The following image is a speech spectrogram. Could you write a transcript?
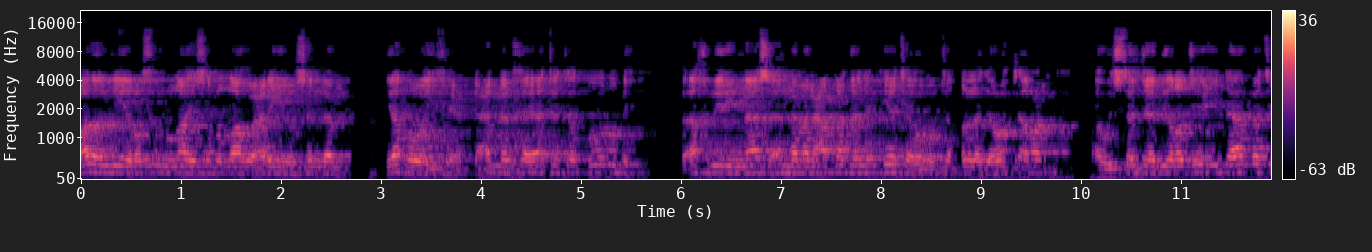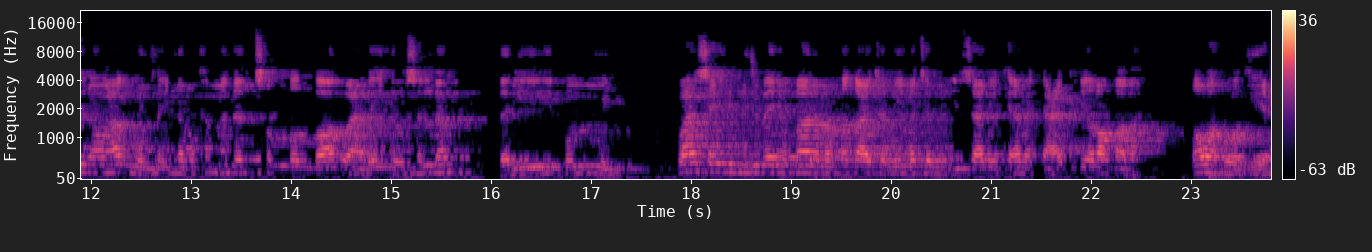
قال لي رسول الله صلى الله عليه وسلم يا رويفع لعل الحياة تطول به فأخبر الناس أن من عقد لحيته أو تقلد وترا أو استجى برجيع دابة أو عظم فإن محمدا صلى الله عليه وسلم بريء منه. وعن سعيد بن جبير قال من قطع تميمة من إنسان كان كعدل رقبة. رواه وكيع.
